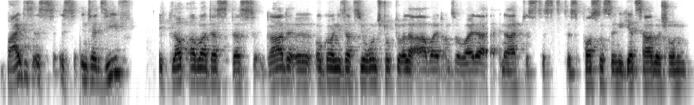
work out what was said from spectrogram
beides ist, ist intensiv, ich glaube aber, dass, dass gerade äh, Organisation, strukturelle Arbeit und so weiter innerhalb des, des, des Postens, den ich jetzt habe, schon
